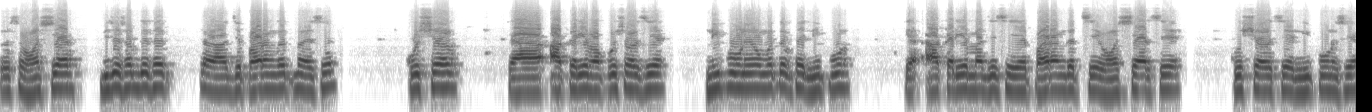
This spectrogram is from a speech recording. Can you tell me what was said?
તો છે હોશિયાર. બીજો શબ્દ થાય જે પારંગત નો એ છે, કુશળ, કે આ કાર્યમાં કુશળ છે. નિપુણ એવો મતલબ થાય નિપુણ, કે આ કાર્યમાં જે છે એ પારંગત છે, હોશિયાર છે, કુશળ છે, નિપુણ છે.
